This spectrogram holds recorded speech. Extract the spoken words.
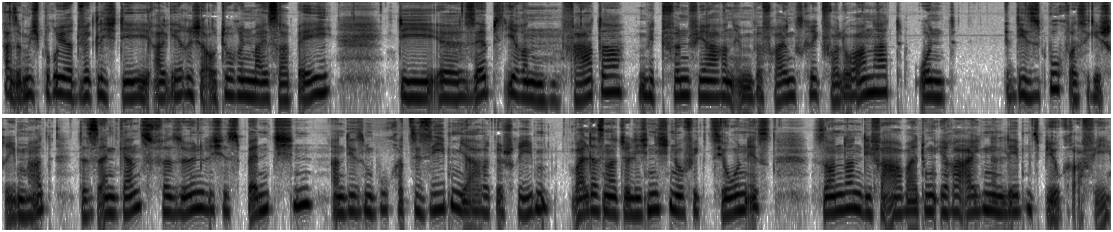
Also mich berührt wirklich die algerische Autorin Maisa Bey, die äh, selbst ihren Vater mit fünf Jahren im Befreiungskrieg verloren hat und dieses Buch, was sie geschrieben hat, das ist ein ganz versöhnliches Bändchen. An diesem Buch hat sie sieben Jahre geschrieben, weil das natürlich nicht nur Fiktion ist, sondern die Verarbeitung ihrer eigenen Lebensbiografie.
